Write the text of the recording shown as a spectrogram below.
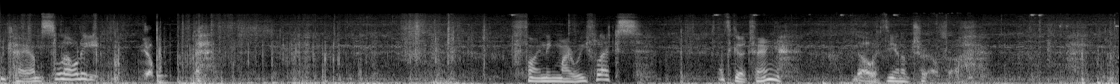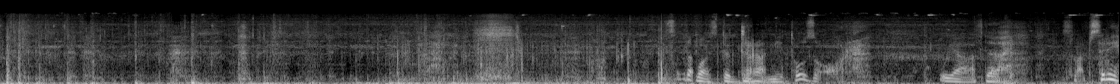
Okay, I'm slowly yep, finding my reflex. That's a good thing. No, it's the end of trail, so. Oh. That was the Granitosaur. We have the Slab City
